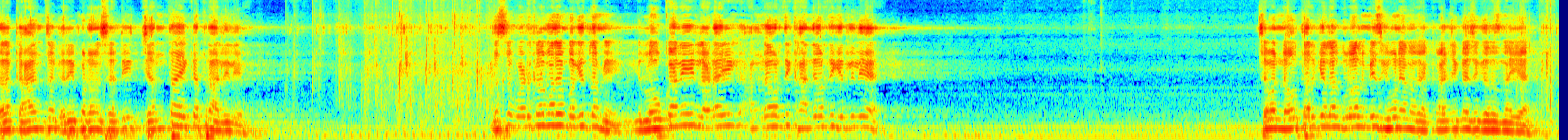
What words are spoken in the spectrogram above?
त्याला कायमचं घरी पडवण्यासाठी जनता एकत्र आलेली आहे. जसं वडकरमध्ये बघितलं मी लोकांनी लढाई अंगावरती खांद्यावरती घेतलेली आहे. तेव्हा नऊ तारखेला गुलाल मीच घेऊन येणार आहे काळजी करायची गरज नाही आहे.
